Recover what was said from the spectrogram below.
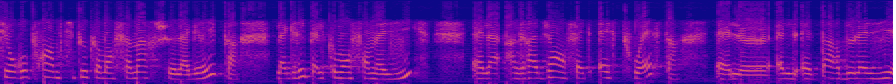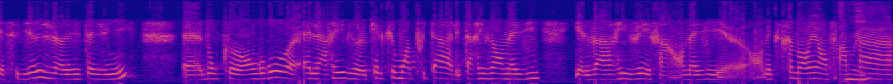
Si on reprend un petit peu comment ça marche la grippe, la grippe elle commence en Asie, elle a un gradient en fait est-ouest, elle, euh, elle, elle, part de l'Asie, elle se dirige vers les États-Unis. Euh, donc euh, en gros, elle arrive quelques mois plus tard, elle est arrivée en Asie et elle va arriver, enfin en Asie, en Extrême-Orient, enfin pas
